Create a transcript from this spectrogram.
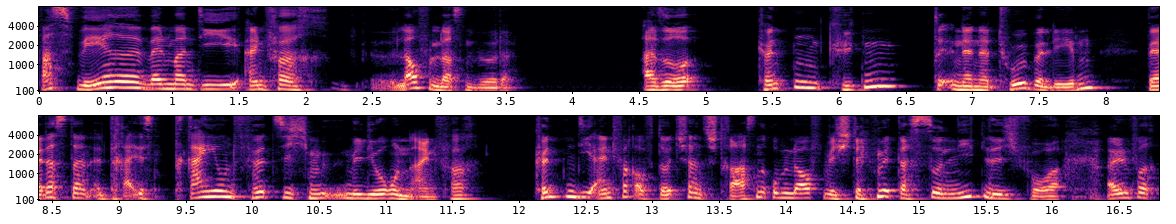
was wäre, wenn man die einfach laufen lassen würde? Also könnten Küken in der Natur überleben, wäre das dann ist 43 Millionen einfach. Könnten die einfach auf Deutschlands Straßen rumlaufen? Ich stelle mir das so niedlich vor. Einfach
